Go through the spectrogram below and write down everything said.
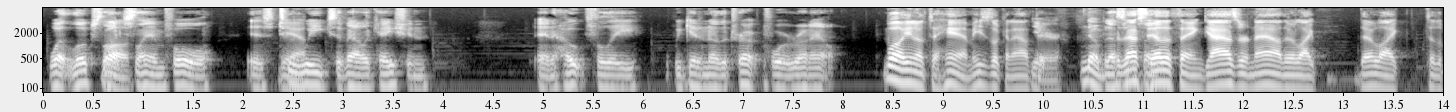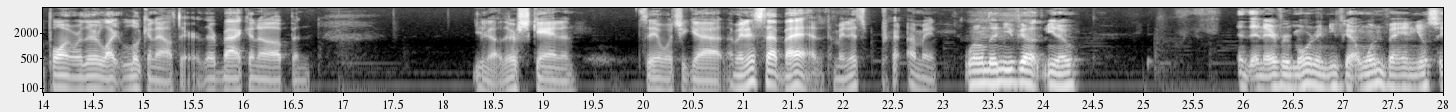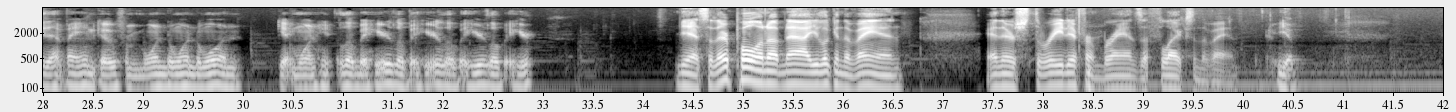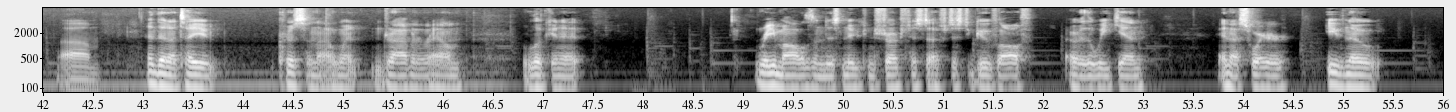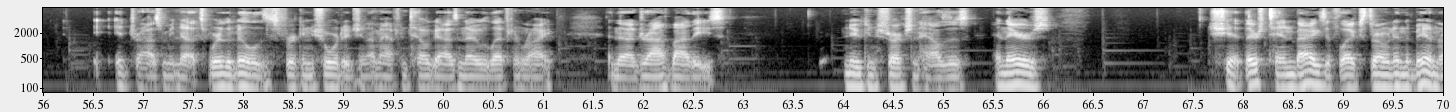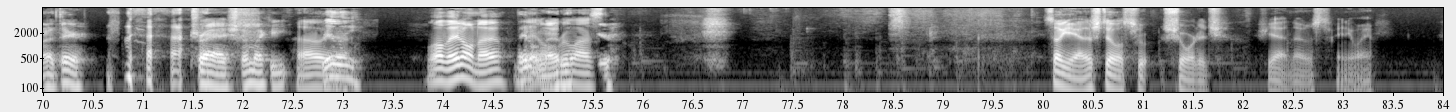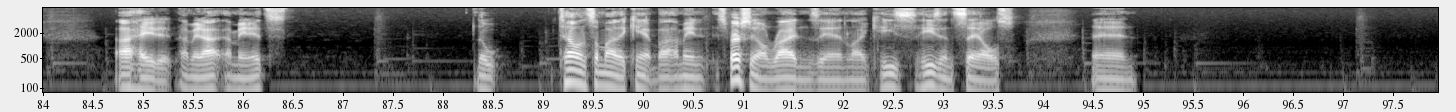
What looks Well- like slam full is two Yeah. weeks of allocation, and hopefully we get another truck before we run out. Well, you know, to him, he's looking out Yeah. there. No, but that's Because what I'm that's the other thing. Guys are now they're like they're like to the point where they're like looking out there. They're backing up and you know they're scanning, seeing what you got. I mean, it's that bad. I mean, it's. I mean, Well, then you've got you know, and then every morning you've got one van. You'll see that van go from one to one to one, getting one a little bit here, a little bit here, a little bit here, a little bit here. yeah. So they're pulling up now. You look in the van, and there's three different brands of Flex in the van. Yep. Um, And then I tell you, Chris and I went driving around looking at remodels and just new construction stuff just to goof off over the weekend. And I swear, even though it, it drives me nuts, we're in the middle of this freaking shortage and I'm having to tell guys no left and right. And then I drive by these new construction houses and there's shit, there's 10 bags of flex thrown in the bin right there. Trashed. I'm like, oh, yeah. really? Well, they don't know. They don't know. realize. So yeah, there's still a shor- shortage. If you hadn't noticed, anyway. I hate it. I mean, I, I mean, it's the telling somebody they can't buy. I mean, especially on Ryan's end, like he's he's in sales, and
